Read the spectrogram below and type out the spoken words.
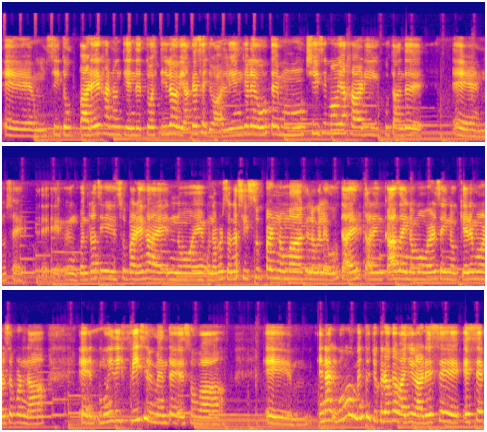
Em, si tu pareja no entiende tu estilo de vida, qué sé yo, alguien que le guste muchísimo viajar y justamente, eh, no sé, eh, encuentra así su pareja eh, no es una persona así súper nómada que lo que le gusta es estar en casa y no moverse y no quiere moverse por nada, muy difícilmente eso va... Em, en algún momento yo creo que va a llegar ese, ese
